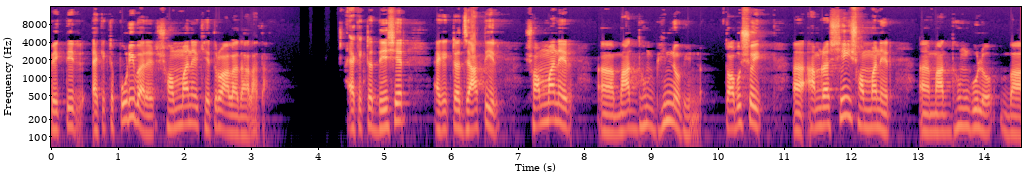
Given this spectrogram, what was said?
ব্যক্তির এক একটা পরিবারের সম্মানের ক্ষেত্র আলাদা আলাদা। এক একটা দেশের এক একটা জাতির সম্মানের মাধ্যম ভিন্ন ভিন্ন। তো অবশ্যই আমরা সেই সম্মানের মাধ্যমগুলো বা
